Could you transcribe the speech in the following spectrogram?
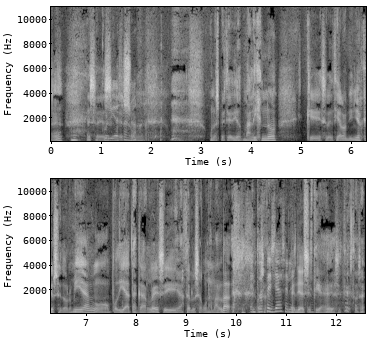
¿eh? Ese es, una especie de dios maligno que se le decía a los niños que se dormían o podía atacarles y hacerles alguna maldad. Entonces ya se les ya existía, ¿eh? ya existía esto. O sea,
